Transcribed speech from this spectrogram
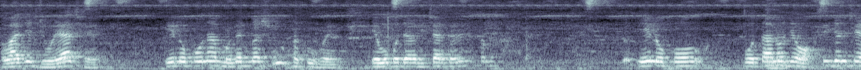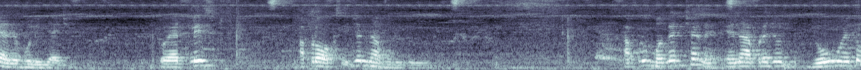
હવે જોયા છે. એ લોકોના મગજમાં શું થતું હોય એવો બધા વિચાર કરે છે તમે? તો એ લોકો પોતાનો જે ઓક્સિજન છે એને ભૂલી જાય છે. તો એટલીસ્ટ આપણો ઓક્સિજન ના ભૂલી જોઈએ. આપણું મગજ છે ને એને આપણે જો જોવું હોય તો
